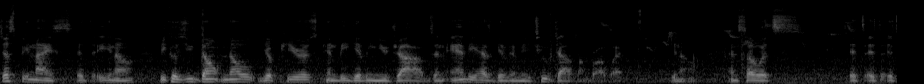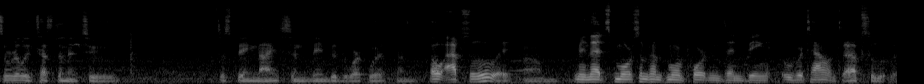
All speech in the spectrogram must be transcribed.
just be nice. It, you know, because you don't know your peers can be giving you jobs, and Andy has given me two jobs on Broadway. You know, and so it's it's it's, it's a really testament to just being nice and being good to work with, and Oh, absolutely. um, I mean, that's more sometimes more important than being uber talented. absolutely.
